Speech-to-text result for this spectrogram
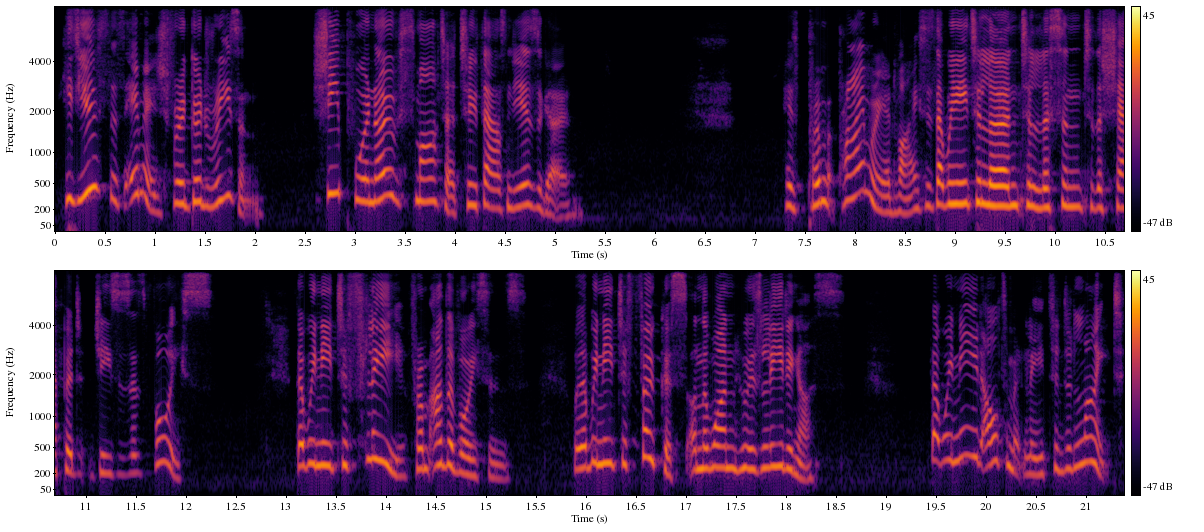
he's used this image for a good reason. Sheep were no smarter 2,000 years ago. His prim- primary advice is that we need to learn to listen to the shepherd Jesus' voice that we need to flee from other voices, that we need to focus on the one who is leading us, that we need ultimately to delight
